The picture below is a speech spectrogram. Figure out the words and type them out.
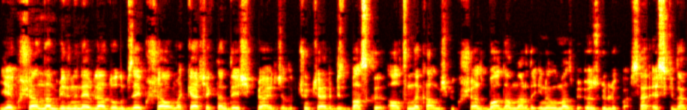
Y kuşağından birinin evladı olup Z kuşağı olmak gerçekten değişik bir ayrıcalık. Çünkü hani biz baskı altında kalmış bir kuşağız. Bu adamlarda inanılmaz bir özgürlük var. Sen eskiden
